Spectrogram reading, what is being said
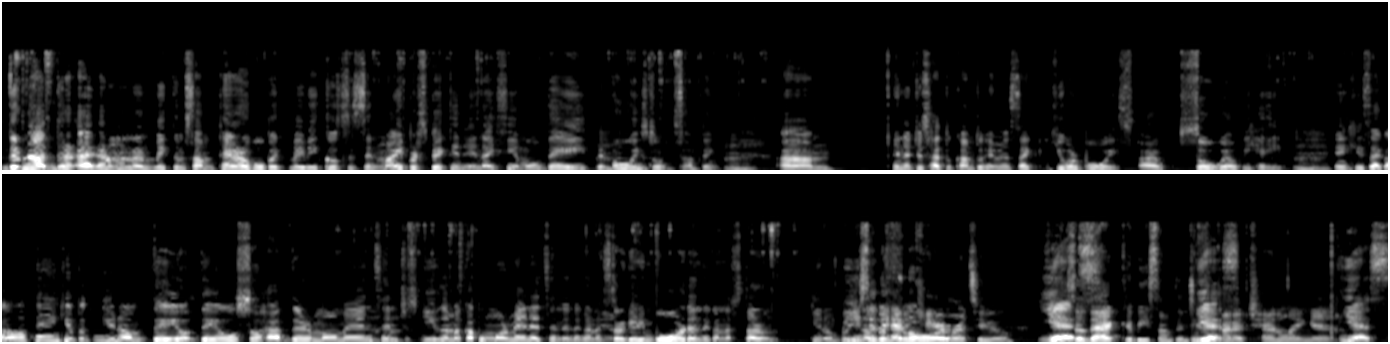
they're not. They're. I, don't want to make them sound terrible, but maybe because it's in my perspective and I see them all day. They're Mhm. always doing something. Mhm. Um, and I just had to come to him and it's like, your boys are so well behaved. Mhm. And he's like, oh, thank you, but you know, they they also have their moments, and Mhm. just give them a couple more minutes, and then they're gonna Yeah. start getting bored, and they're gonna start, on, you know, Well, being you on said the they had floor. a camera too, Yes. so that could be something too, Yes. kind of channeling it. Yes,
